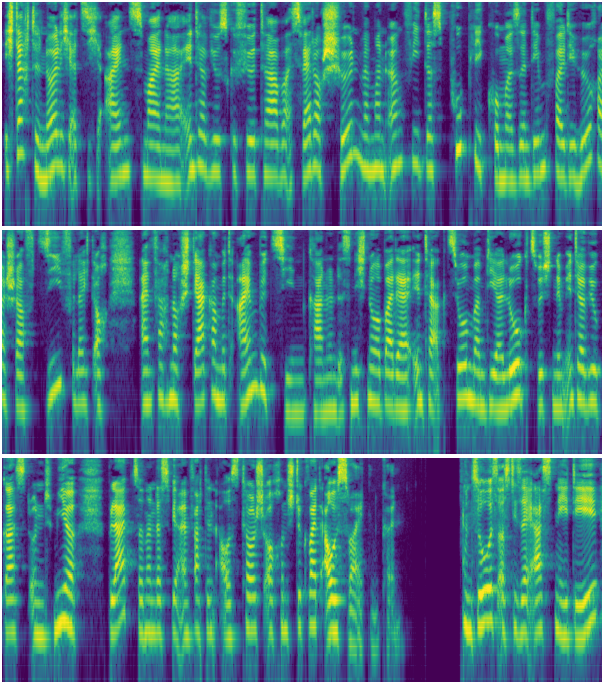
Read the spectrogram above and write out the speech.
Ich dachte neulich, als ich eins meiner Interviews geführt habe, es wäre doch schön, wenn man irgendwie das Publikum, also in dem Fall die Hörerschaft, sie vielleicht auch einfach noch stärker mit einbeziehen kann und es nicht nur bei der Interaktion, beim Dialog zwischen dem Interviewgast und mir bleibt, sondern dass wir einfach den Austausch auch ein Stück weit ausweiten können. Und so ist aus dieser ersten Idee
